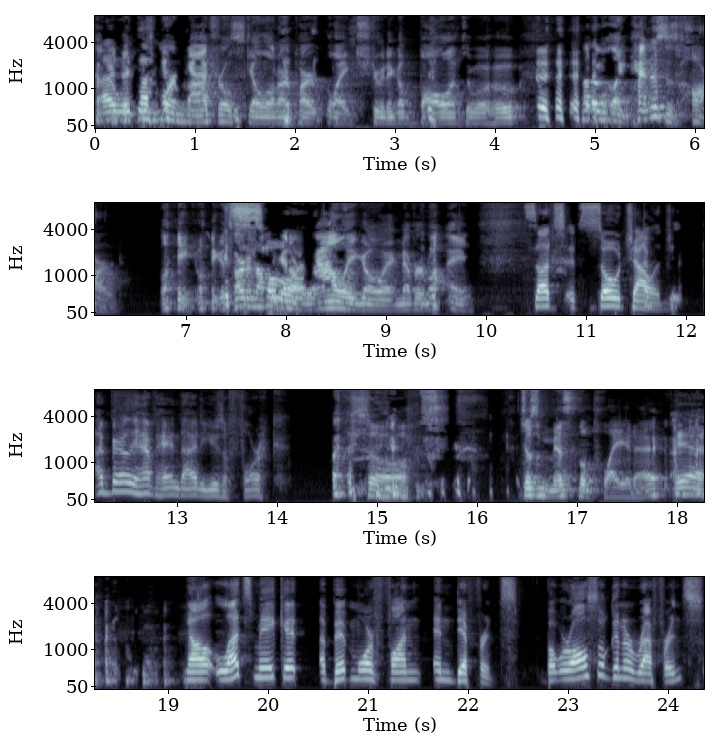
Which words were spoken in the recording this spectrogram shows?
I would think there's not- more natural skill on our part, like shooting a ball into a hoop. Like tennis is hard. Like, like it's, It's hard enough so to get hard. a rally going. Never mind. Such it's so challenging. I barely have hand eye to use a fork. So Just miss the plate, eh? yeah, Now, let's make it a bit more fun and different. But we're also going to reference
